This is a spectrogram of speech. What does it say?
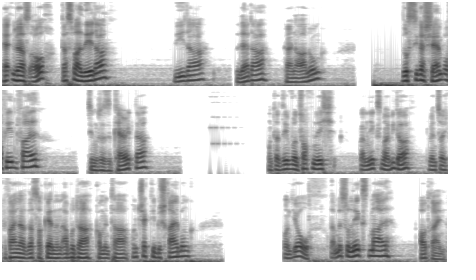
Hätten wir das auch. Das war Leder. Leder. Leder. Keine Ahnung. Lustiger Champ auf jeden Fall. Beziehungsweise Charakter. Und dann sehen wir uns hoffentlich beim nächsten Mal wieder. Wenn es euch gefallen hat, lasst auch gerne ein Abo da, Kommentar und checkt die Beschreibung. Und jo, dann bis zum nächsten Mal. Haut rein.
